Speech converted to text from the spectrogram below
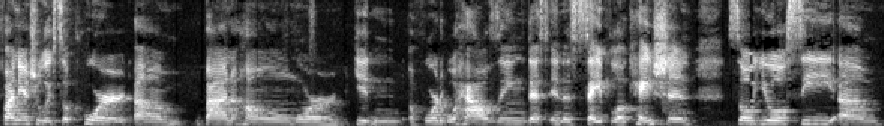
financially support um, buying a home or getting affordable housing that's in a safe location so you'll see um,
